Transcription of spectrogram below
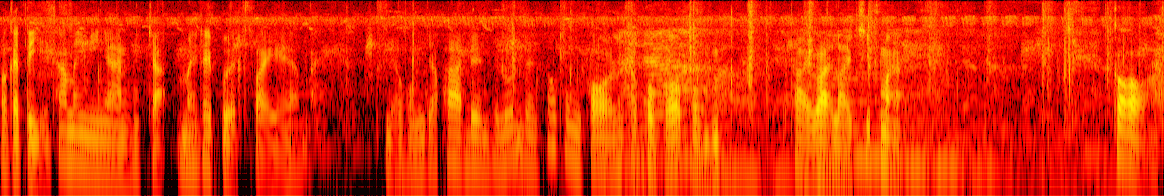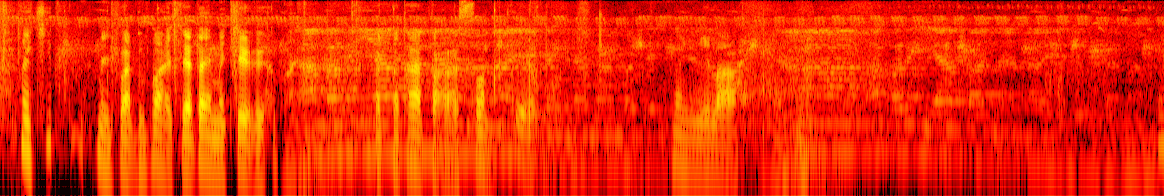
ปกติถ้าไม่มีงานจะไม่ได้เปิดไฟนะครับ เดี๋ยวผมจะพาเดินไปรุ่นเลยก็คงพอแล้วครับเพราะเพราะผมถ่ายไว้หลายคลิปมาก ก็ไม่คิดไม่ฝันว่าจะได้มาเจอครับ วัดพระธาตุป่าซ่อนแก้วในเวลาไม่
